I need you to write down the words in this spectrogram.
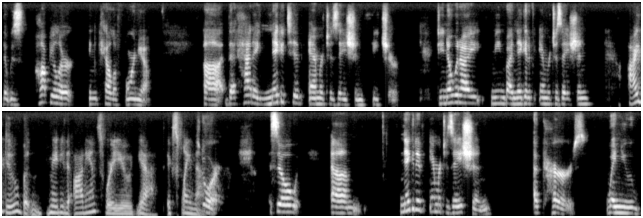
that was popular in California uh, that had a negative amortization feature. Do you know what I mean by negative amortization? I do, but maybe the audience where you, yeah, explain that. Sure. So, um, negative amortization occurs when you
